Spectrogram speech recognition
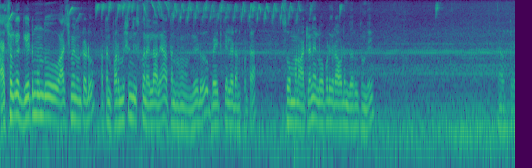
యాక్చువల్గా గేట్ ముందు వాచ్మెన్ ఉంటాడు. అతను పర్మిషన్ తీసుకొని వెళ్ళాలి. అతను లేడు. బయటికి వెళ్ళాడు అనుకుంటా. సో మనం అట్లనే లోపలికి రావడం జరుగుతుంది. ఓకే.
